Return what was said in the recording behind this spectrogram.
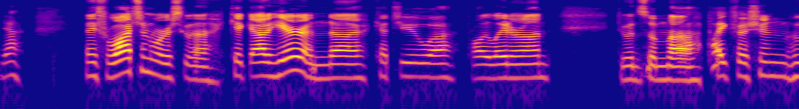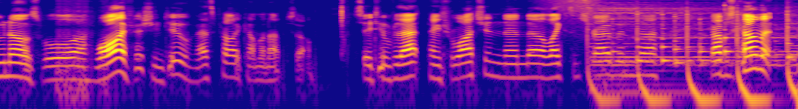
yeah, thanks for watching. We're just going to kick out of here and uh, catch you uh, probably later on doing some pike fishing. Who knows? We'll walleye fishing too. That's probably coming up. So stay tuned for that. Thanks for watching and like, subscribe, and drop us a comment.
